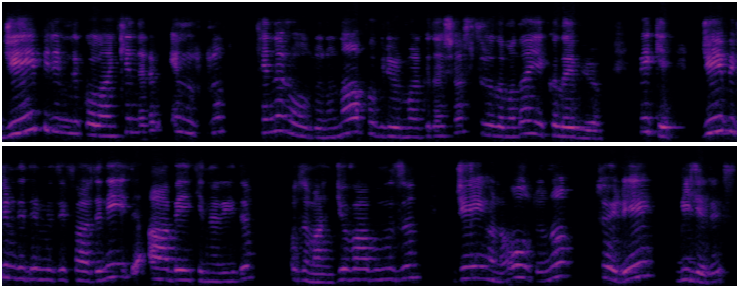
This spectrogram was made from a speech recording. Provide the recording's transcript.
C birimlik olan kenarım en uzun kenar olduğunu ne yapabiliyorum arkadaşlar? Sıralamadan yakalayabiliyorum. Peki C birim dediğimiz ifade neydi? AB kenarıydı. O zaman cevabımızın Ceyhan'ı olduğunu söyleyebiliriz.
